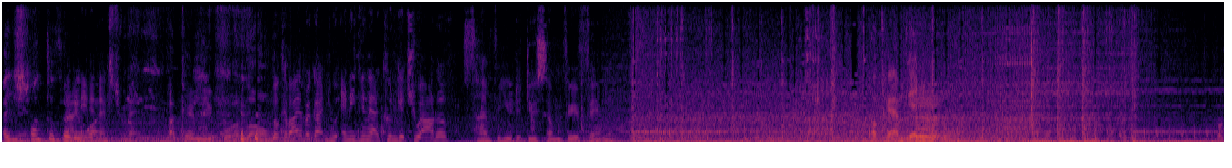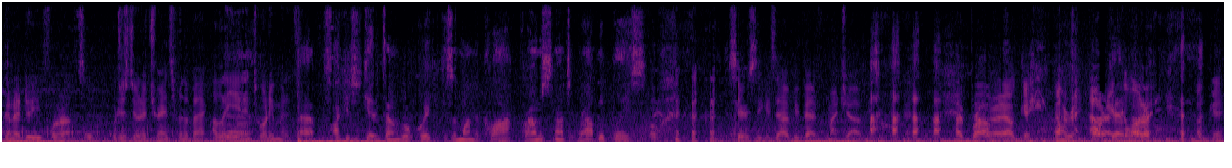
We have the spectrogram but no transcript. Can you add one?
I just want I need an extra man. I came to you for a loan. Look, have I ever gotten you anything that I couldn't get you out of? It's time for you to do something for your family. Okay, I'm getting it. What can I do you for, officer? We're just doing a transfer in the back. I'll let you in in 20 minutes. Uh, if I could just get it done real quick, because I'm on the clock. Promise not to rob the place. Seriously, because that would be bad for my job. I all promise. right, okay. All right, all right, Okay, come on. all right. okay.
